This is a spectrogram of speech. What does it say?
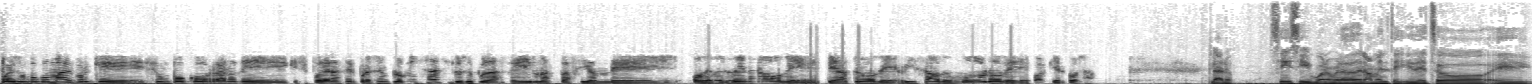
Pues un poco mal porque es un poco raro de que se pueden hacer, por ejemplo, misas y no se puede hacer una actuación de o de verbena o de teatro o de risa o de humor o de cualquier cosa. Claro. Sí, sí, bueno, verdaderamente. Y de hecho, eh,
